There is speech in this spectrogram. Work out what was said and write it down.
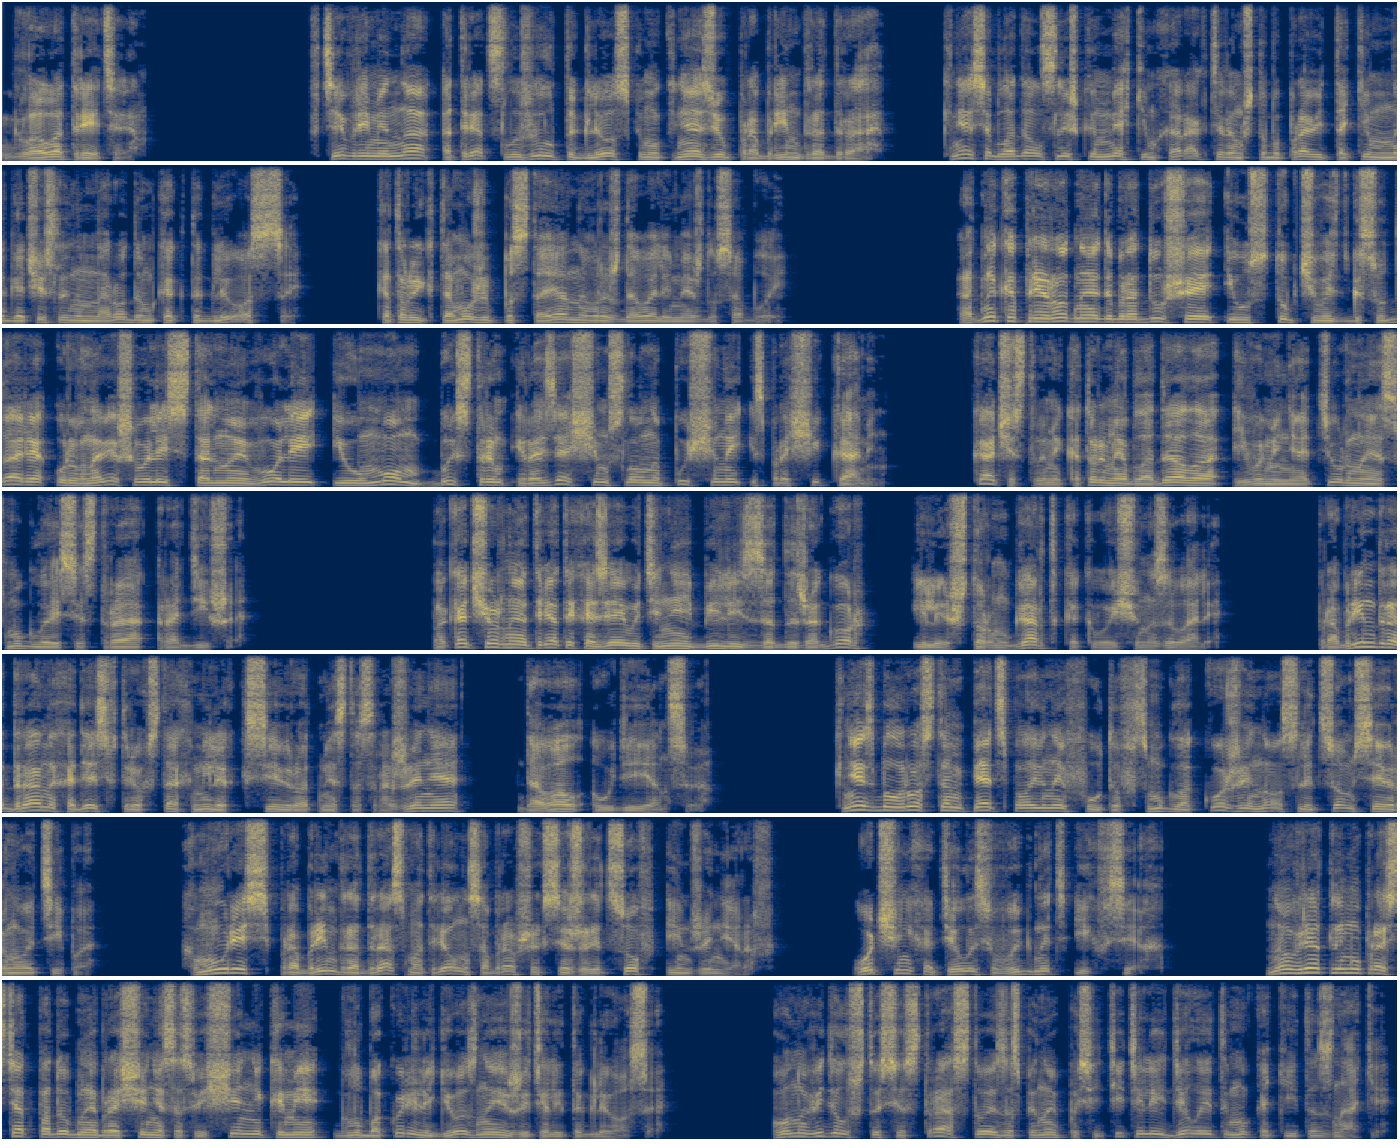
Глава третья. В те времена отряд служил таглиосскому князю Прабриндра-Дра. Князь обладал слишком мягким характером, чтобы править таким многочисленным народом, как таглиосцы, которые к тому же постоянно враждовали между собой. Однако природное добродушие и уступчивость государя уравновешивались стальной волей и умом, быстрым и разящим, словно пущенный из прощи камень, качествами, которыми обладала его миниатюрная смуглая сестра Радиша. Пока черный отряд и хозяева теней бились за Дежагор, или Штормгард, как его еще называли, Пробриндра Дра, находясь в трехстах милях к северу от места сражения, давал аудиенцию. Князь был ростом пять с половиной футов, смуглокожий, но с лицом северного типа. Хмурясь, Пробриндра Дра смотрел на собравшихся жрецов и инженеров. Очень хотелось выгнать их всех. Но вряд ли ему простят подобное обращение со священниками глубоко религиозные жители Таглиоса. Он увидел, что сестра, стоя за спиной посетителей, делает ему какие-то знаки.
